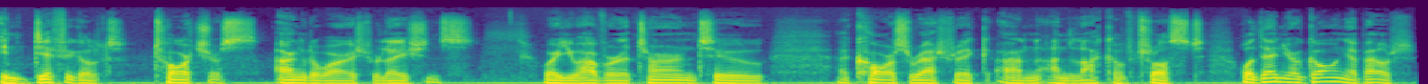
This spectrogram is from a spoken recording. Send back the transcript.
in difficult, torturous Anglo Irish relations, where you have a return to a coarse rhetoric and, and lack of trust, well, then you're going about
